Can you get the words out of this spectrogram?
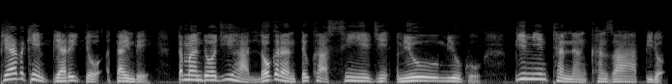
ဘုရားသခင်ဗျာဒိတ်တော်အတိုင်းပဲတမန်တော်ကြီးဟာလောကရန်ဒုက္ခဆင်းရဲခြင်းအမျိုးမျိုးကို ပြင်းပြင်းထန်ထန်ခံစားပြီးတော့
